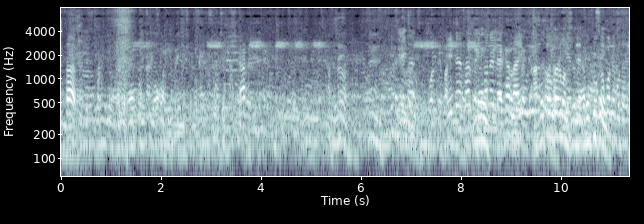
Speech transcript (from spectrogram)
স্যার। এটা স্যার পিছনে লেখা নাই। বোধ হয়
